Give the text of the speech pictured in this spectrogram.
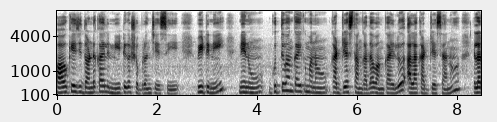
పావు కేజీ దొండకాయలు నీట్గా శుభ్రం చేసి వీటిని నేను గుత్తి వంకాయకి మనం కట్ చేస్తాం కదా వంకాయలు అలా కట్ చేశాను. ఇలా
